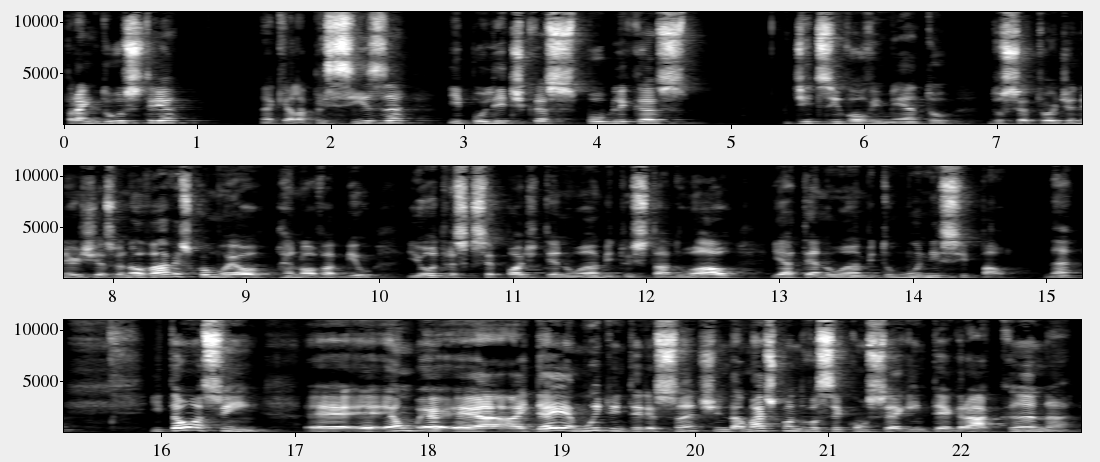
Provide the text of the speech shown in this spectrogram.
para a indústria, né, que ela precisa, e políticas públicas de desenvolvimento do setor de energias renováveis, como é o RenovaBio e outras que você pode ter no âmbito estadual e até no âmbito municipal. Né? Então, assim, é, é, é um, é, é a ideia é muito interessante, ainda mais quando você consegue integrar a cana,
